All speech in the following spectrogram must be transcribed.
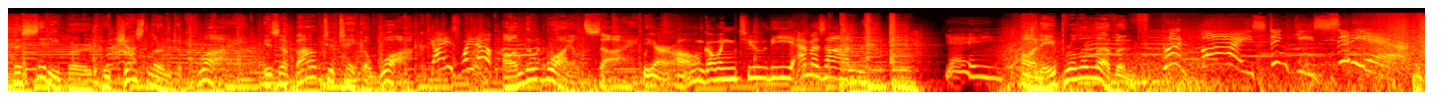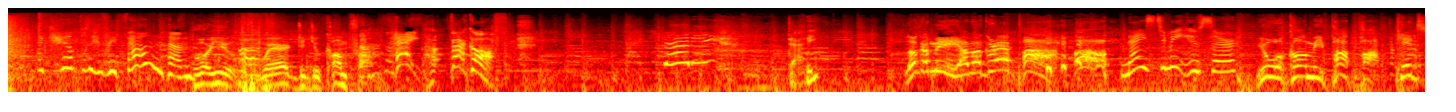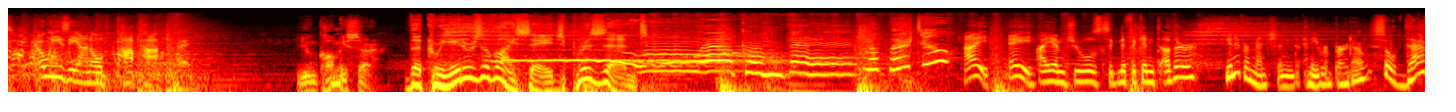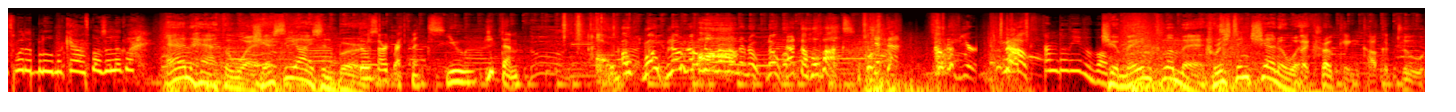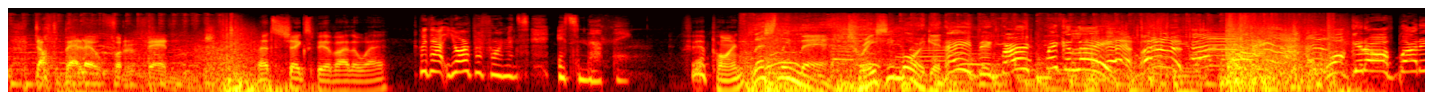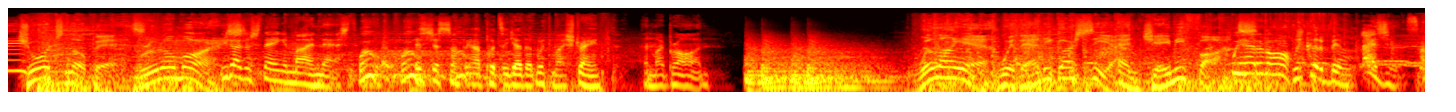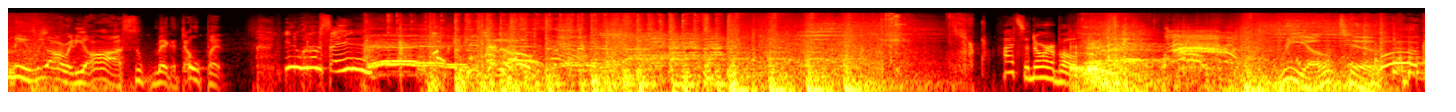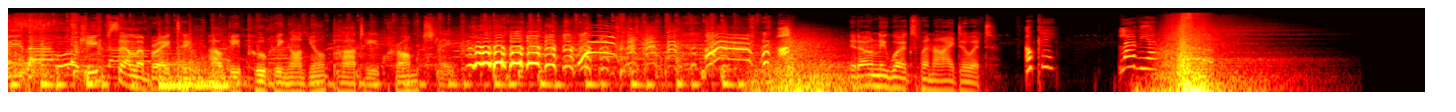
The city bird who just learned to fly is about to take a walk Guys, wait up! on the wild side. We are all going to the Amazon. Yay! On April 11th, Goodbye, stinky city air! I can't believe we found them. Who are you? Uh, Where did you come from? Hey, back off! Daddy! Daddy? Look at me, I'm a grandpa! Oh, Nice to meet you, sir. you will call me Pop Pop. Kids, go easy on old Pop Pop. You can call me sir. the creators of Ice Age present Welcome back. Roberto? Hi, hey, I am Jewel's significant other. You never mentioned any Roberto. So that's what a blue macaw's supposed to look like? Anne Hathaway, Jesse Eisenberg, Those are breath mints. You eat them. Oh, whoa, no, no, no, no, no, no, no, no, not the whole box. Get that out of your mouth. Unbelievable. Jemaine Clement, Kristin Chenoweth, The croaking cockatoo doth bellow for revenge. That's Shakespeare, by the way. Without your performance, it's nothing. Fair point. Leslie Mann, Tracy Morgan, Hey, Big Bird, make a leg. Ah! Walk it off, buddy. George Lopez, Bruno Mars, You guys are staying in my nest. Whoa, whoa. It's just something I put together with my strength and my brawn. will.i.am with Andy Garcia and Jamie Foxx. We had it all. We could have been legends. I mean, we already are super mega dope, but you know what I'm saying? That's adorable. Rio 2. Keep celebrating. I'll be pooping on your party promptly. it only works when I do it. Love ya.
